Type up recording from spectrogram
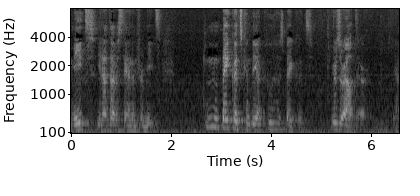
meats, you'd have to have a stand-in for meats. Mm, Baked goods can be, who has baked goods? Yours are out there, yeah.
